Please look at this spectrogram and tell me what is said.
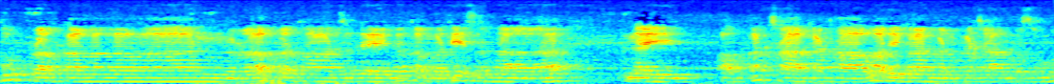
ทุกประการรับประทานแสดงพระธรรมเทศนาในอัปคัชชากถาว่าในการบรรพชาอุปสมบ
